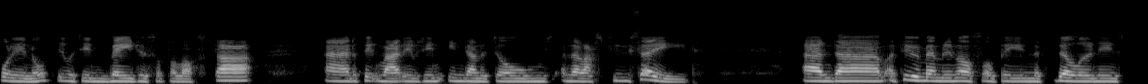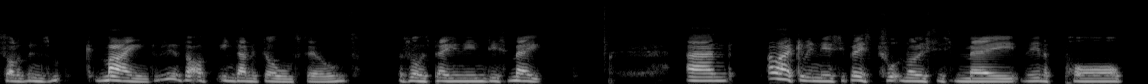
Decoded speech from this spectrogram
Funny enough, he was in Raiders of the Lost Ark, and I think right, he was in Indiana Jones and The Last Crusade. And um, I do remember him also being the villain in Solomon's Mines, which is not Indiana Jones films, as well as playing in this mate. And I like him in this. He plays Chuck Norris's mate. They're in a pub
